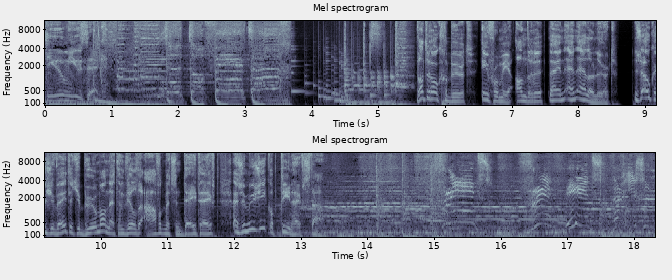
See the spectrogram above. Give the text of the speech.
Q-Music. De top 40. Wat er ook gebeurt, informeer anderen bij een NL-alert. Dus ook als je weet dat je buurman net een wilde avond met zijn date heeft... en zijn muziek op 10 heeft staan. Frits! Frits! Er is een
